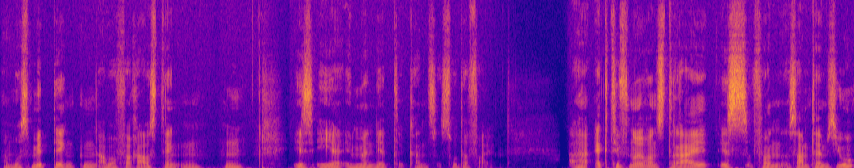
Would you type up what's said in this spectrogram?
Man muss mitdenken, aber vorausdenken hm, ist eher immer nicht ganz so der Fall. Äh, Active Neurons 3 ist von Sometimes You.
